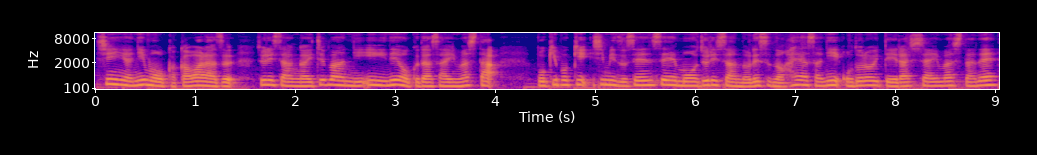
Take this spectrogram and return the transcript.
深夜にもかかわらず、樹里さんが一番にいいねをくださいました。ボキボキ清水先生も樹里さんのレスの速さに驚いていらっしゃいましたね。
